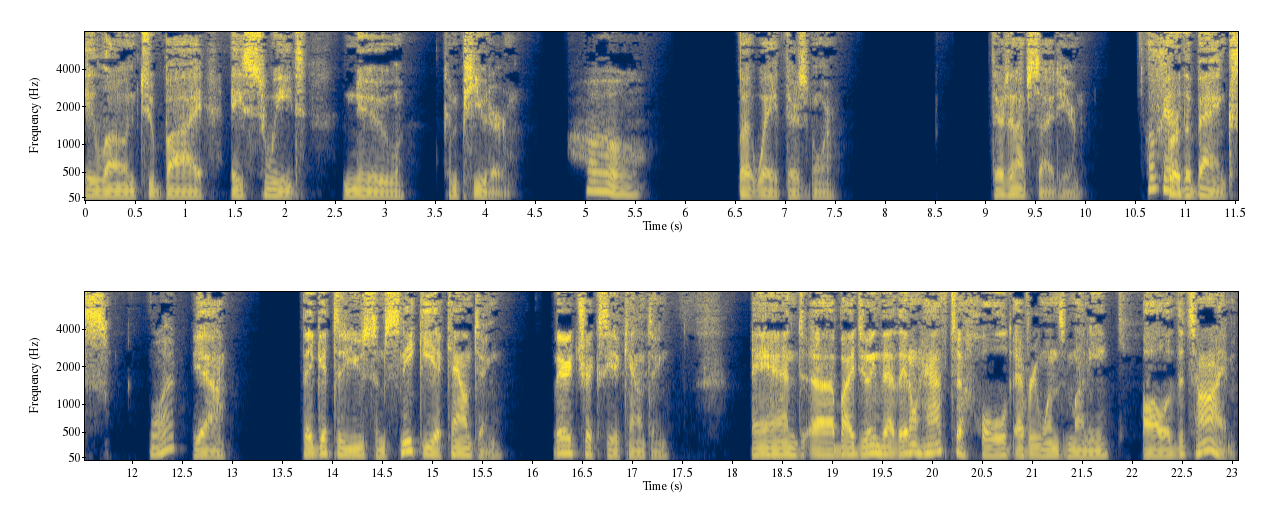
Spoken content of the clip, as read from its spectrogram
a loan to buy a sweet new computer. Oh. But wait, there's more. There's an upside here. Okay. For the banks. What? Yeah. They get to use some sneaky accounting, very tricksy accounting. And, uh, by doing that, they don't have to hold everyone's money all of the time.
